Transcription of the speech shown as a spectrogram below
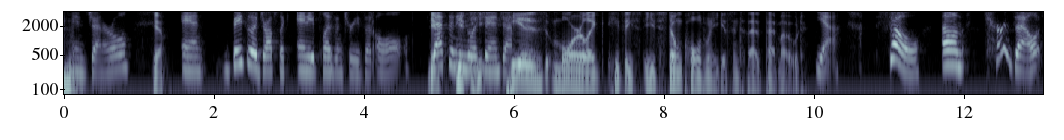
Mhm. in general Yeah. and basically drops like any pleasantries at all Yeah, That's in he's- English he, and Japanese. He is more like he's a, he's stone cold when he gets into that that mode. Yeah. So, um, turns out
